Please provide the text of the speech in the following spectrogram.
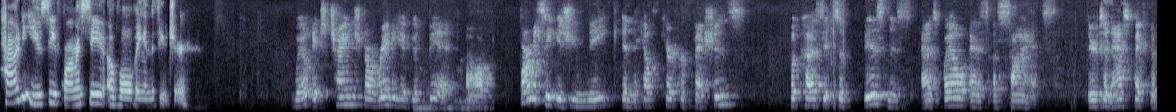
how do you see pharmacy evolving in the future? Well, it's changed already a good bit. Uh, pharmacy is unique in the healthcare professions because it's a business as well as a science. There's an aspect of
